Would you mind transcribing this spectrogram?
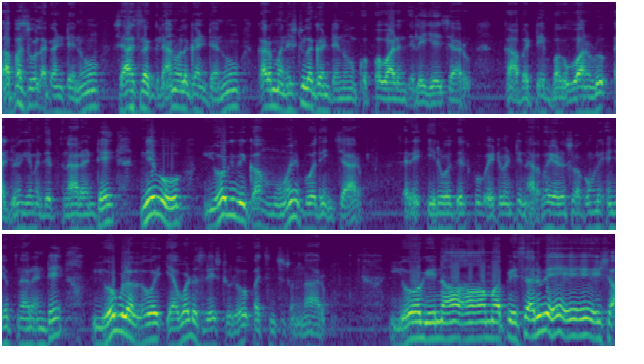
తపస్సుల కంటేను శాస్త్ర జ్ఞానుల కంటేను కర్మనిష్ఠుల కంటేను గొప్పవాడని తెలియజేశారు. కాబట్టి భగవానుడు అర్జునికి ఏమని చెప్తున్నారంటే నీవు యోగివి కమ్ము అని బోధించారు. సరే ఈరోజు తెలుసుకోబోయేటువంటి నలభై ఏడు శ్లోకంలో ఏం చెప్తున్నారంటే యోగులలో ఎవడు శ్రేష్ఠుడో వచించుతున్నారు యోగినామపి సర్వేషాం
